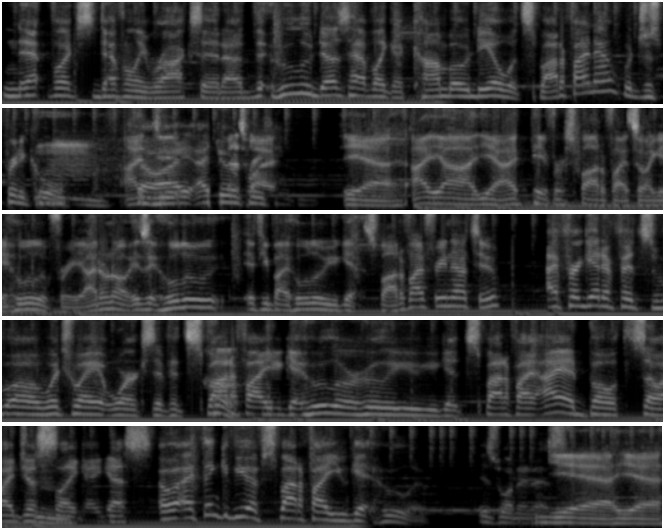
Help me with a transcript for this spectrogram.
Netflix definitely rocks it. Uh, the, Hulu does have like a combo deal with Spotify now, which is pretty cool. I so do. I, I do that's why. appreciate. Yeah, I uh yeah, I pay for Spotify so I get Hulu free. I don't know, is it Hulu if you buy Hulu you get Spotify free now too? I forget if it's uh, which way it works. If it's Spotify, you get Hulu, or Hulu, you, you get Spotify. I had both, so I just Hmm. like I guess. Oh, I think if you have Spotify, you get Hulu. Is what it is. Yeah, yeah.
